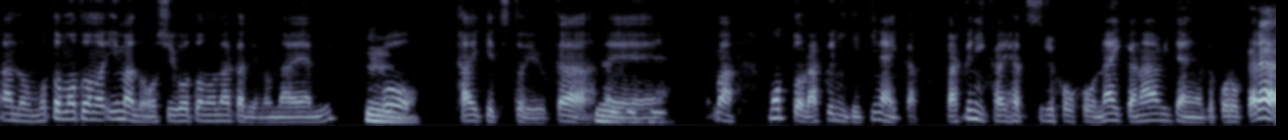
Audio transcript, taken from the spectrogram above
あの、もともとの今のお仕事の中での悩みうん。を解決というか、うんえーまあ、もっと楽にできないか、楽に開発する方法ないかな、みたいなところから、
